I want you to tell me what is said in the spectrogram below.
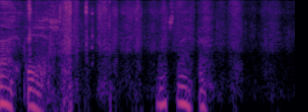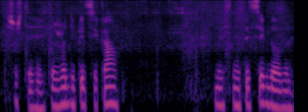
Ах ти ж. Значна яка. Що ж ти, ти ж вроді підсікав. Десь не підсік добре.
